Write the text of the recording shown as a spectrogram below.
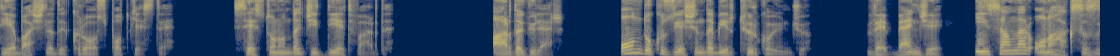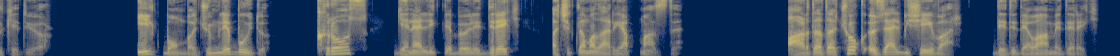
diye başladı Kroos podcast'te. Ses tonunda ciddiyet vardı. Arda Güler, 19 yaşında bir Türk oyuncu ve bence insanlar ona haksızlık ediyor. İlk bomba cümle buydu. Kroos genellikle böyle direkt açıklamalar yapmazdı. Arda'da çok özel bir şey var, dedi devam ederek.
